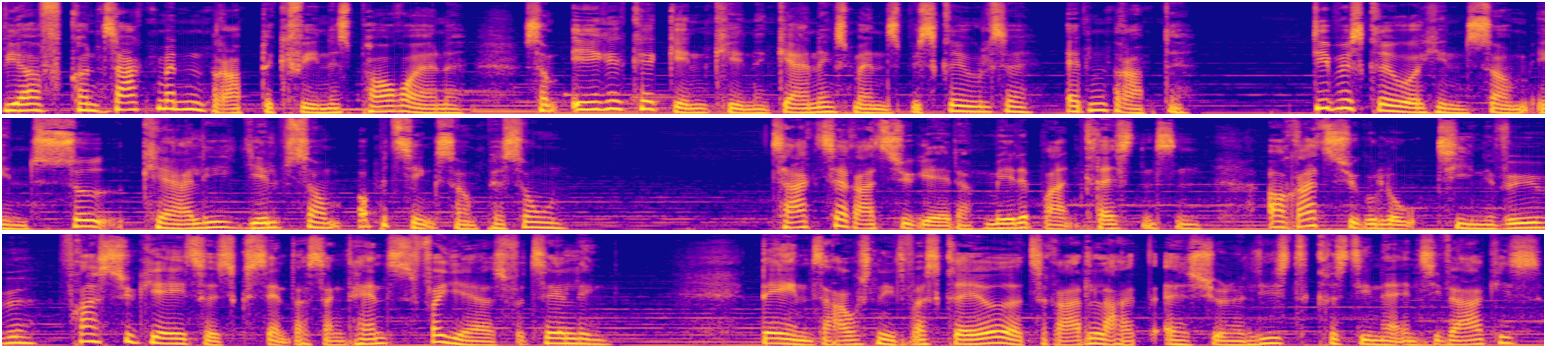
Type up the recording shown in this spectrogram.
Vi har haft kontakt med den dræbte kvindes pårørende, som ikke kan genkende gerningsmandens beskrivelse af den dræbte. De beskriver hende som en sød, kærlig, hjælpsom og betænksom person. Tak til retspsykiater Mette Brandt Christensen og retspsykolog Tine Vøbe fra Psykiatrisk Center Sankt Hans for jeres fortælling. Dagens afsnit var skrevet og tilrettelagt af journalist Christina Antivakis.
